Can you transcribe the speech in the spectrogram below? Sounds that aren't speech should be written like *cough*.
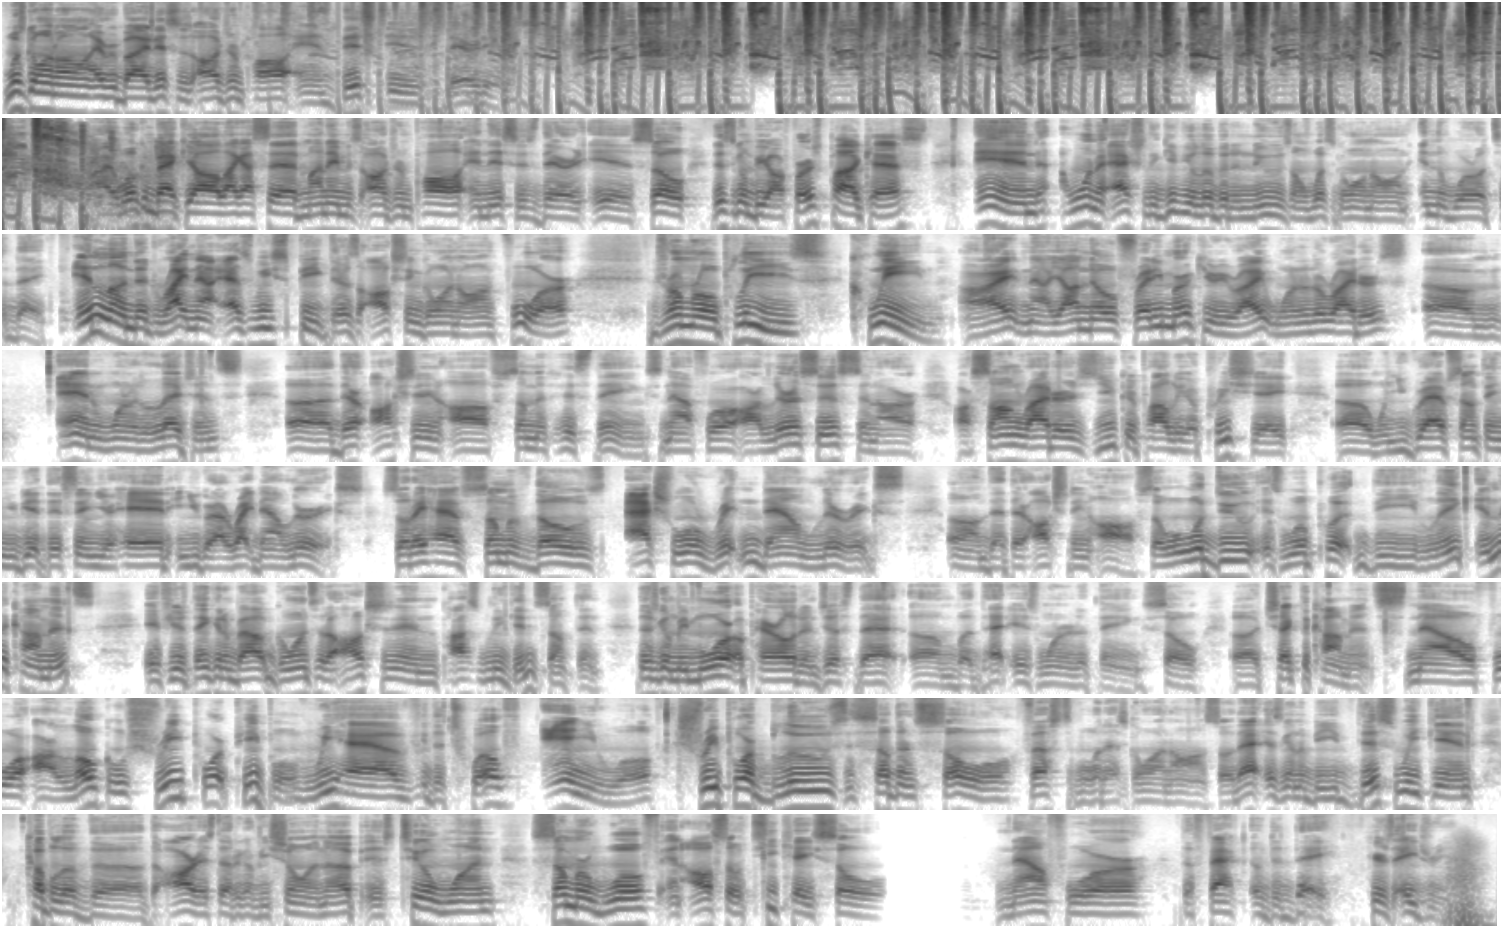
What's going on, everybody? This is Audrey Paul, and this is There It Is. All right, welcome back, y'all. Like I said, my name is Audrey Paul, and this is There It Is. So, this is going to be our first podcast, and I want to actually give you a little bit of news on what's going on in the world today. In London, right now, as we speak, there's an auction going on for, drumroll please, Queen. All right, now y'all know Freddie Mercury, right? One of the writers um, and one of the legends. Uh, they're auctioning off some of his things. Now, for our lyricists and our, our songwriters, you could probably appreciate uh, when you grab something, you get this in your head and you gotta write down lyrics. So they have some of those actual written down lyrics um, that they're auctioning off. So what we'll do is we'll put the link in the comments if you're thinking about going to the auction and possibly getting something. There's going to be more apparel than just that, um, but that is one of the things. So uh, check the comments. Now, for our local Shreveport people, we have the 12th annual Shreveport Blues and Southern Soul Festival that's going on. So that is going to be this weekend. A couple of the, the artists that are going to be showing up is Till One, Summer Wolf, and also TK Soul. Now for the fact of the day. Here's Adrian.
